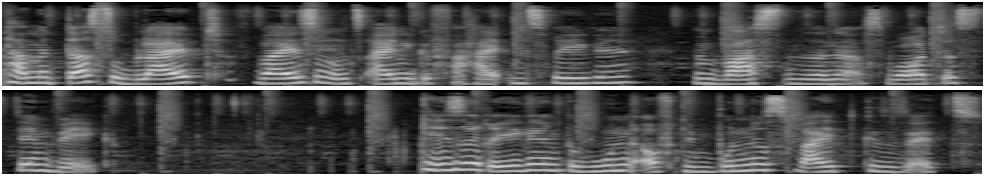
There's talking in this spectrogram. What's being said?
Damit das so bleibt, weisen uns einige Verhaltensregeln im wahrsten Sinne des Wortes den Weg. Diese Regeln beruhen auf dem Bundeswaldgesetz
